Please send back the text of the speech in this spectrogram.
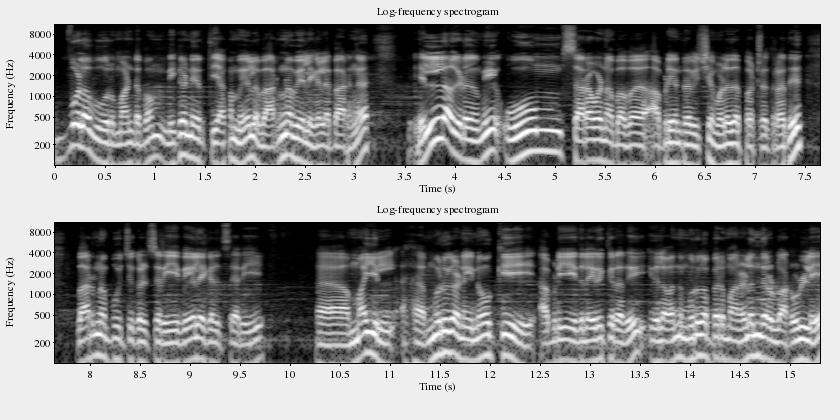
இவ்வளவு ஒரு மண்டபம் மிக நேர்த்தியாக மேலே வர்ண வேலைகளை பாருங்கள் எல்லா இடமுமே ஓம் சரவண பவ அப்படின்ற விஷயம் எழுதப்பட்டிருக்கிறது. வர்ண பூச்சிகள் சரி வேலைகள் சரி மயில் முருகனை நோக்கி அப்படியே இதில் இருக்கிறது. இதில் வந்து முருகப்பெருமான் எழுந்தருள்வார் உள்ளே.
